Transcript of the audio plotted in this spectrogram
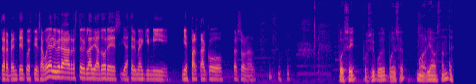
de repente pues piensa, voy a liberar al resto de gladiadores y hacerme aquí mi, mi Espartaco personal. Pues sí, pues sí, puede, puede ser. Molaría bastante.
